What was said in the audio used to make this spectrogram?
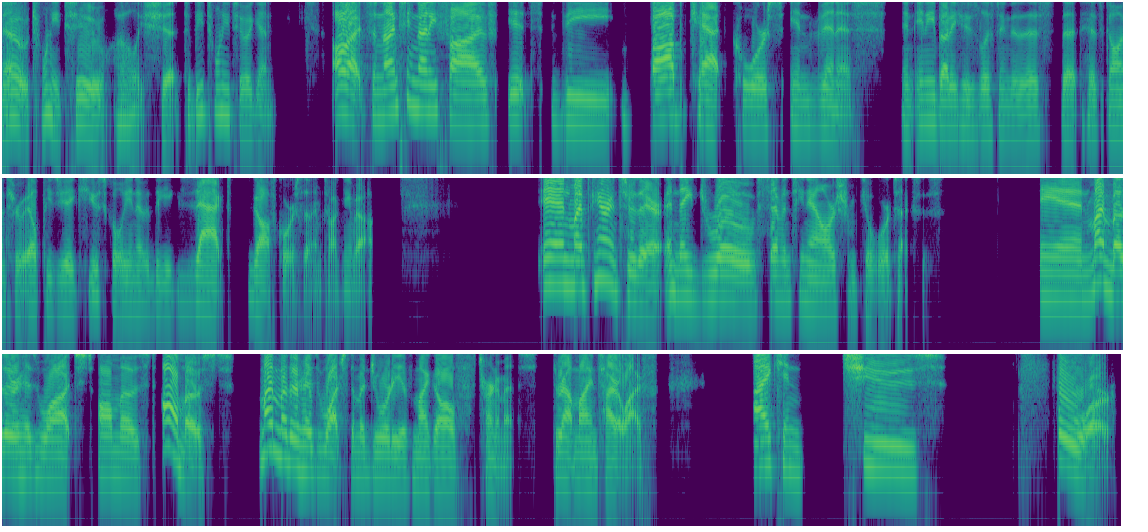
no, 22. Holy shit. To be 22 again. All right. So 1995, it's the Bobcat course in Venice. And anybody who's listening to this that has gone through LPGA Q school, you know, the exact golf course that I'm talking about. And my parents are there and they drove 17 hours from Kilgore, Texas. And my mother has watched almost, almost, my mother has watched the majority of my golf tournaments throughout my entire life. I can choose four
